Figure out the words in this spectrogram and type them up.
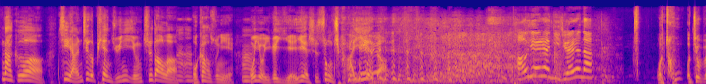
那哥，既然这个骗局你已经知道了，我告诉你，我有一个爷爷是种茶叶的。”陶先生，你觉着呢？我突我就不，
